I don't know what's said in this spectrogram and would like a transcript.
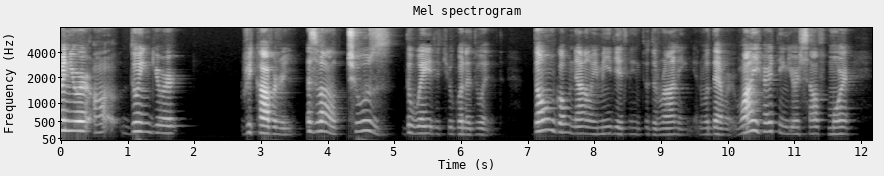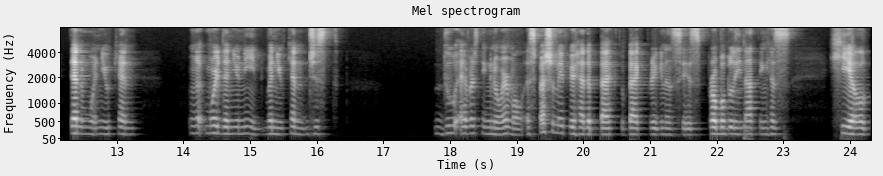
when you're uh, doing your recovery as well. Choose the way that you're going to do it. Don't go now immediately into the running and whatever. Why hurting yourself more than when you can uh, more than you need when you can just do everything normal especially if you had a back to back pregnancies? Probably nothing has healed.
